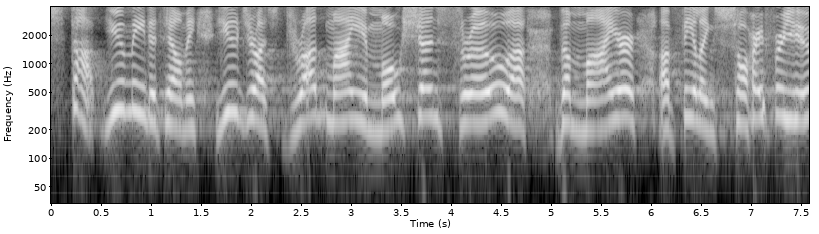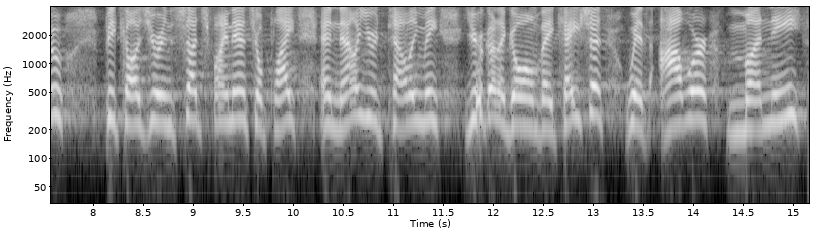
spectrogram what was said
Stop. You mean to tell me you just drug my emotions through uh, the mire of feeling sorry for you because you're in such financial plight, and now you're telling me you're going to go on vacation with our money?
